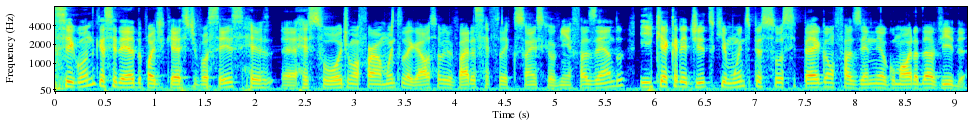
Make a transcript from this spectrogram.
Segundo que essa ideia do podcast de vocês é, ressoou de uma forma muito legal sobre várias reflexões que eu vinha fazendo e que acredito que muitas pessoas se pegam fazendo em alguma hora da vida,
